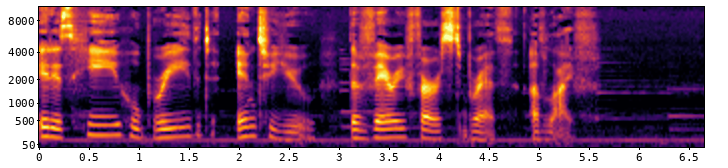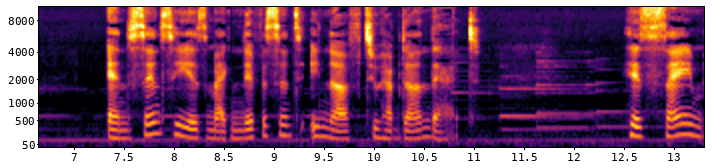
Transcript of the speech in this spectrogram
It is He who breathed into you the very first breath of life. And since He is magnificent enough to have done that, His same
